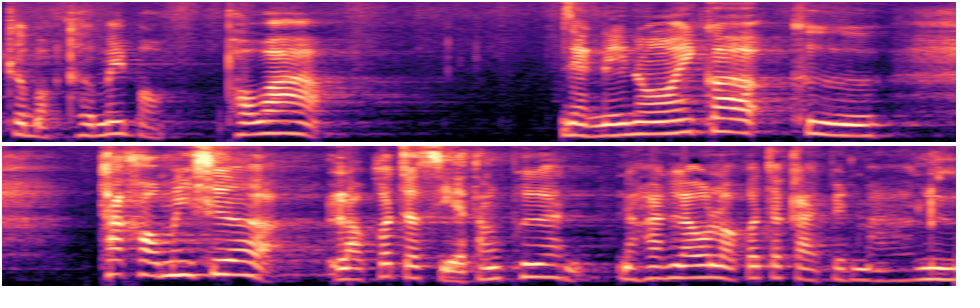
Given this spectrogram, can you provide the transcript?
เธอบอกเธอไม่บอก เพราะว่า อย่างน้อยๆก็คือ ถ้าเขาไม่เชื่อ เราก็จะเสียทั้งเพื่อนนะคะ แล้วเราก็จะกลายเป็นหมา หรือ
